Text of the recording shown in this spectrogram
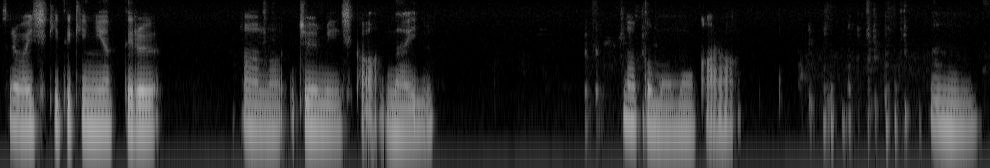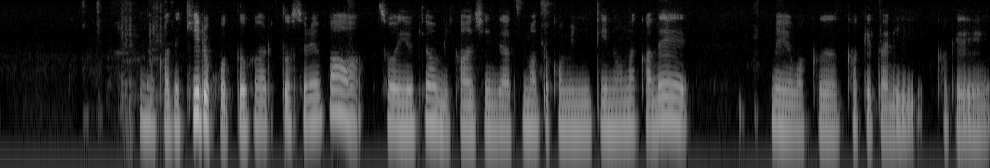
それは意識的にやってるあの住民しかないなとも思うから。うん。なんかできることがあるとすればそういう興味関心で集まったコミュニティの中で迷惑かけたりかけ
